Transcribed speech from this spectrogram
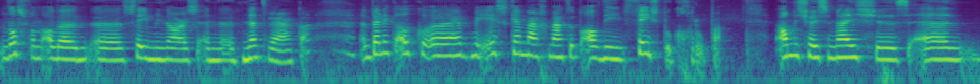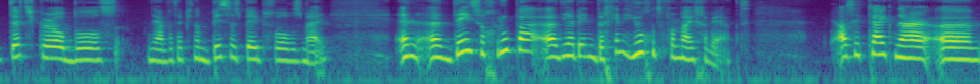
los van alle uh, seminars en het netwerken, ben ik ook, heb ik me eerst kenbaar gemaakt op al die Facebookgroepen. Ambitieuze meisjes en Dutch Girl Boss. Ja, wat heb je dan? Business Babes volgens mij. En deze groepen, die hebben in het begin heel goed voor mij gewerkt als ik kijk naar uh,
